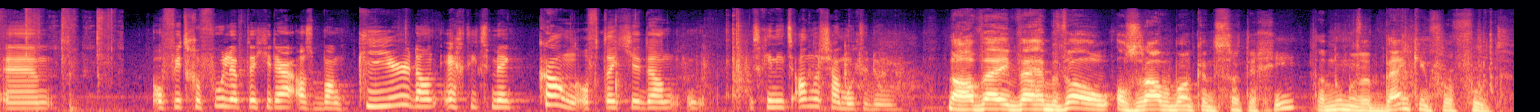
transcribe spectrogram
Ehm, of je het gevoel hebt dat je daar als bankier dan echt iets mee kan. Of dat je dan misschien iets anders zou moeten doen. Nou, wij, wij hebben wel als Rabobank een strategie. Dat noemen we banking for food.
